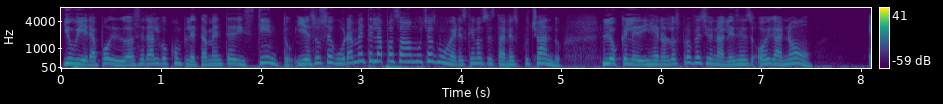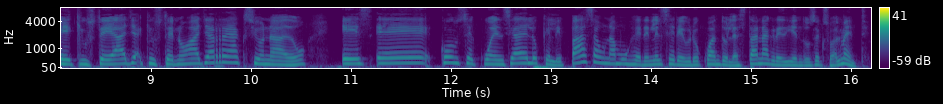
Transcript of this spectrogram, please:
y hubiera podido hacer algo completamente distinto? Y eso seguramente le ha pasado a muchas mujeres que nos están escuchando. Lo que le dijeron los profesionales es, oiga, no, eh, que usted haya, que usted no haya reaccionado es eh, consecuencia de lo que le pasa a una mujer en el cerebro cuando la están agrediendo sexualmente.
